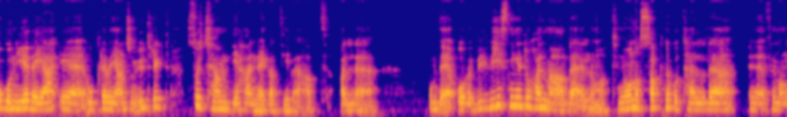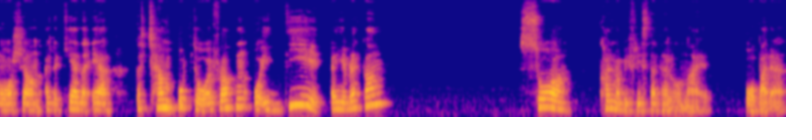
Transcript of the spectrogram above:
å gå nye veier er, opplever gjerne som utrygt, så kommer de her negative. At alle om det er overbevisninger du har med deg, eller om at noen har sagt noe til deg eh, for mange år siden, eller hva det er. Det kommer opp til overflaten, og i de øyeblikkene så kan man bli frista til å nei, å bare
